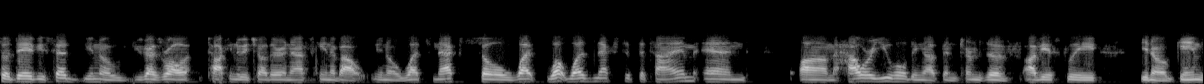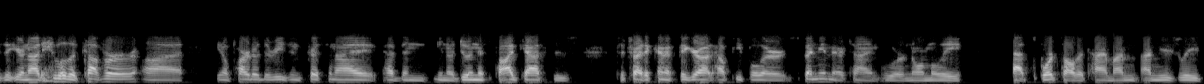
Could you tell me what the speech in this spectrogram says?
So Dave, you said you know you guys were all talking to each other and asking about you know what's next. So what what was next at the time, and um, how are you holding up in terms of obviously you know games that you're not able to cover? Uh, you know, part of the reason Chris and I have been you know doing this podcast is to try to kind of figure out how people are spending their time who are normally at sports all the time. I'm I'm usually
